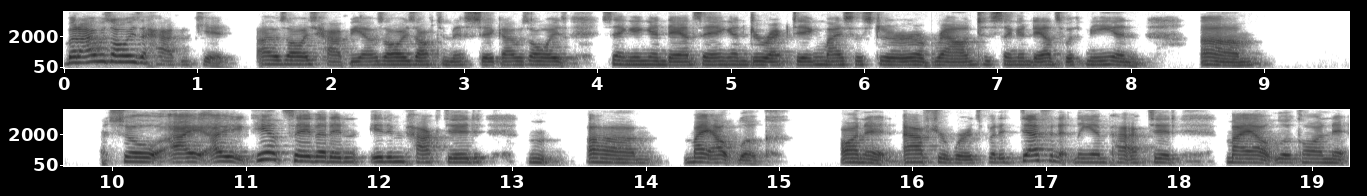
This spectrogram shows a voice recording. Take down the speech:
but I was always a happy kid. I was always happy. I was always optimistic. I was always singing and dancing and directing my sister around to sing and dance with me. And um, so I, I can't say that it, it impacted um, my outlook on it afterwards, but it definitely impacted my outlook on it,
